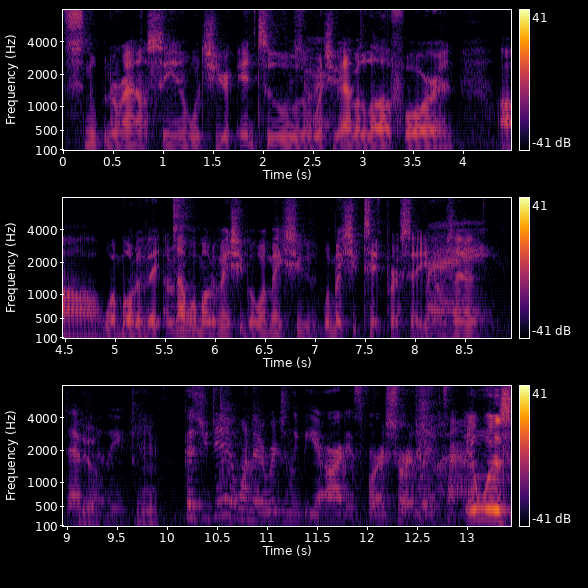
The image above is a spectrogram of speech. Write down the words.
snooping around, seeing what you're into, For or what you have a love for, and uh, what motivate not what motivates you, but what makes you what makes you tick per se. You know what I'm saying? Right, Definitely. Because you did want to originally be an artist for a short-lived time. It was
